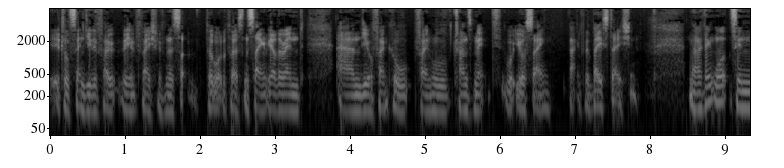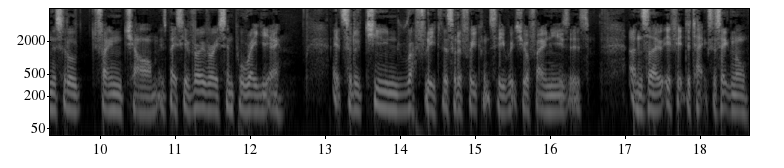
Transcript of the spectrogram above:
it'll send you the, pho- the information from the, what the person's saying at the other end, and your phone call phone will transmit what you're saying back to the base station. Now, I think what's in this little phone charm is basically a very, very simple radio. It's sort of tuned roughly to the sort of frequency which your phone uses. And so if it detects a signal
